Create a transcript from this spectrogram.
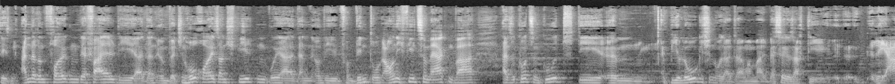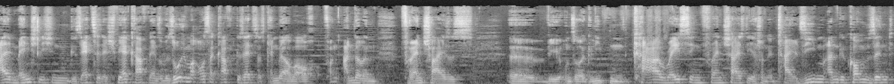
diesen anderen Folgen der Fall, die ja dann irgendwelchen Hochhäusern spielten, wo ja dann irgendwie vom Winddruck auch nicht viel zu merken war. Also kurz und gut, die ähm, biologischen oder sagen wir mal besser gesagt, die äh, real Gesetze der Schwerkraft werden sowieso immer außer Kraft gesetzt. Das kennen wir aber auch von anderen Franchises äh, wie unserer geliebten Car Racing Franchise, die ja schon in Teil 7 angekommen sind.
